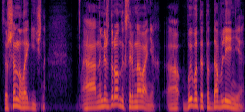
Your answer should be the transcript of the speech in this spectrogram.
совершенно логично. А на международных соревнованиях э, вы вот это давление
